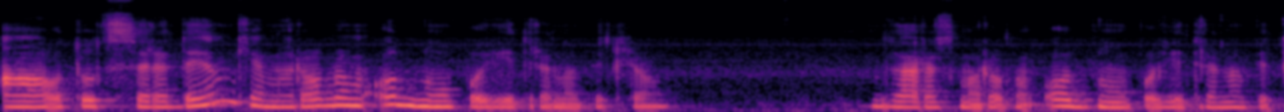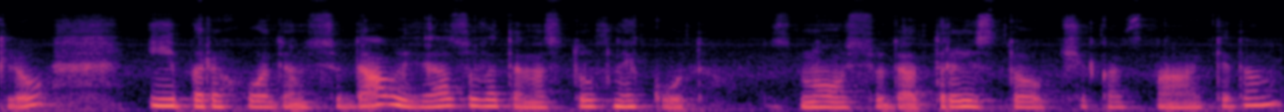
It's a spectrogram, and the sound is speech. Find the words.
А отут серединки ми робимо одну повітряну петлю. Зараз ми робимо одну повітряну петлю і переходимо сюди вив'язувати наступний кут. Знову сюди три стовпчика з накидом.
